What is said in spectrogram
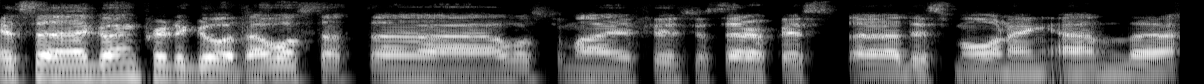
It's uh, going pretty good. I was at uh, I was to my physiotherapist uh, this morning, and uh,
